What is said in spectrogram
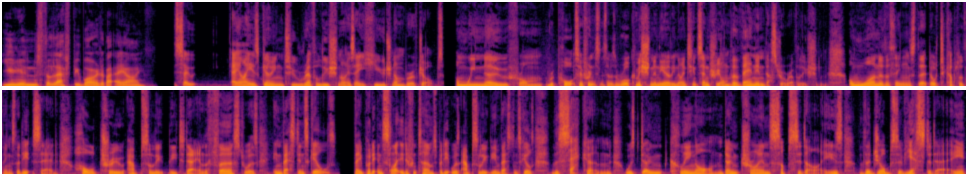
unions, the left, be worried about AI? So, AI is going to revolutionise a huge number of jobs. And we know from reports, so for instance, there was a Royal Commission in the early 19th century on the then Industrial Revolution. And one of the things that, or a couple of things that it said, hold true absolutely today. And the first was invest in skills. They put it in slightly different terms, but it was absolutely invest in skills. The second was don't cling on, don't try and subsidize the jobs of yesterday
